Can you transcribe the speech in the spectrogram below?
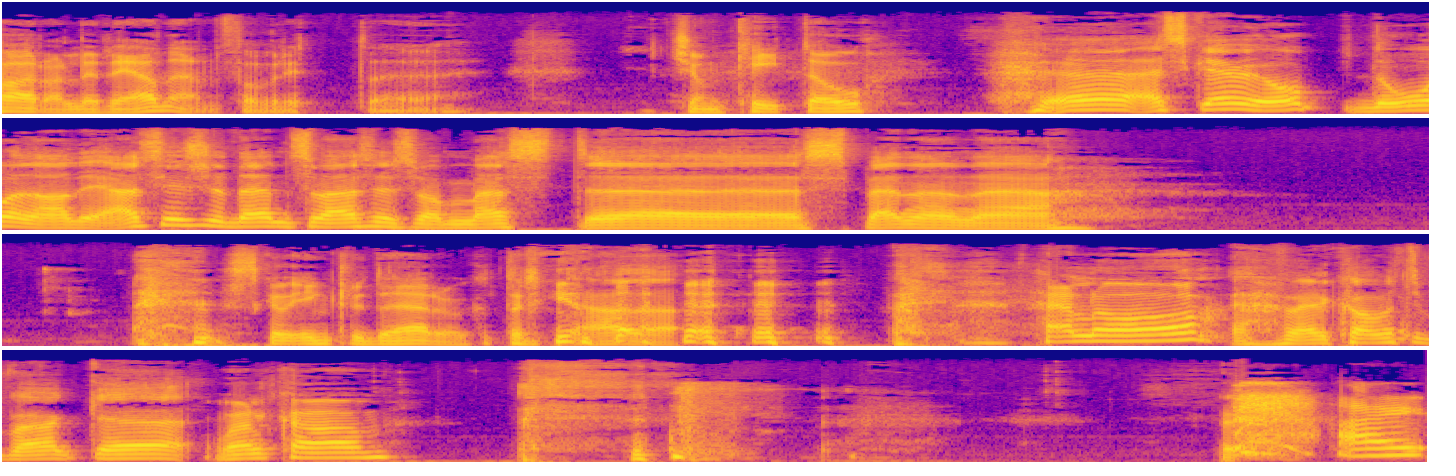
har allerede en favoritt, uh, John Cato. Jeg skrev jo opp noen av de. Jeg syns jo den som jeg syns var mest uh, spennende Skal vi inkludere Katarina? ja, da. Hello! Velkommen tilbake. Welcome! Hei.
